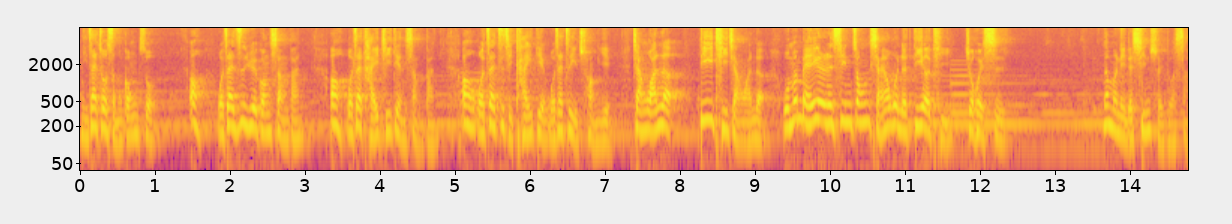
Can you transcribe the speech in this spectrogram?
你在做什么工作？”哦，我在日月光上班。哦，我在台积电上班。哦，我在自己开店，我在自己创业。讲完了，第一题讲完了。我们每一个人的心中想要问的第二题就会是：那么你的薪水多少？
